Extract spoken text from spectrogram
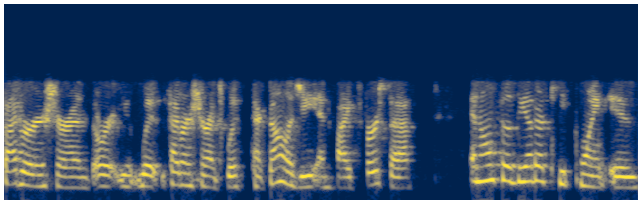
cyber insurance or with cyber insurance with technology and vice versa. And also the other key point is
